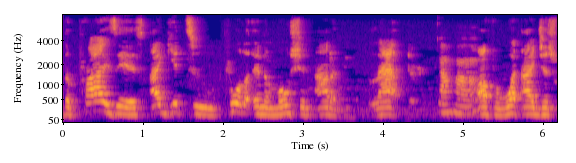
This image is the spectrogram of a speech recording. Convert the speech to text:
the prize is I get to pull an emotion out of you, laughter uh huh. off of what I just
